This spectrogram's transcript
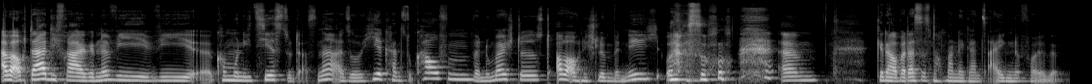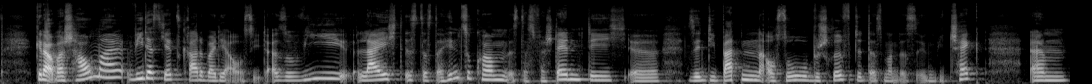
aber auch da die Frage, ne, wie, wie äh, kommunizierst du das? Ne? Also hier kannst du kaufen, wenn du möchtest, aber auch nicht schlimm, wenn nicht oder so. ähm, Genau, aber das ist nochmal eine ganz eigene Folge. Genau, aber schau mal, wie das jetzt gerade bei dir aussieht. Also wie leicht ist das da hinzukommen? Ist das verständlich? Äh, sind die Button auch so beschriftet, dass man das irgendwie checkt? Ähm,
